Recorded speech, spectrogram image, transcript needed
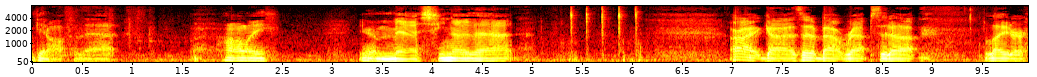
Get off of that, Holly. You're a mess. You know that. All right, guys. That about wraps it up. Later.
